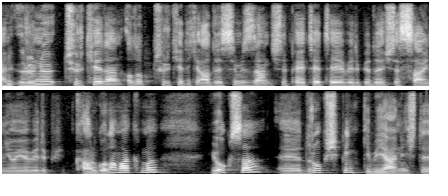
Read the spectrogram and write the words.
yani ürünü Türkiye'den alıp Türkiye'deki adresimizden işte PTT'ye verip ya da işte Sainio'ya verip kargolamak mı? Yoksa e, dropshipping gibi yani işte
